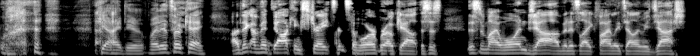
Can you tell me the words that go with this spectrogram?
yeah, I do, but it's okay. I think I've been talking straight since the war broke out. This is this is my one job, and it's like finally telling me, Josh,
